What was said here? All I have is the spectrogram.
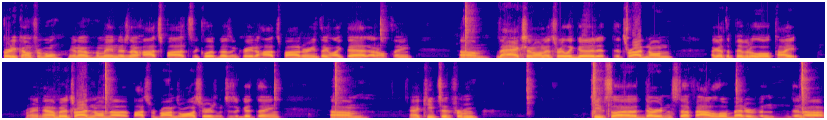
pretty comfortable. You know, I mean, there's no hot spots. The clip doesn't create a hot spot or anything like that. I don't think. Um, the action on it's really good. It, it's riding on. I got the pivot a little tight right now, but it's riding on uh, phosphor bronze washers, which is a good thing. Um, it keeps it from keeps uh, dirt and stuff out a little better than than uh,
